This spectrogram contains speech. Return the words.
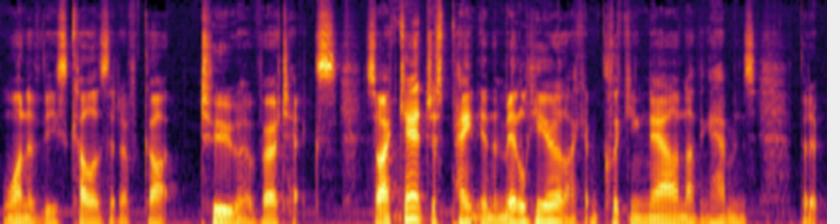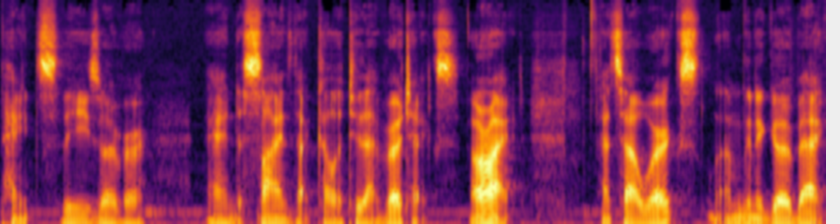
one of these colors that I've got to a vertex. So I can't just paint in the middle here, like I'm clicking now, nothing happens, but it paints these over and assigns that color to that vertex. All right, that's how it works. I'm gonna go back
